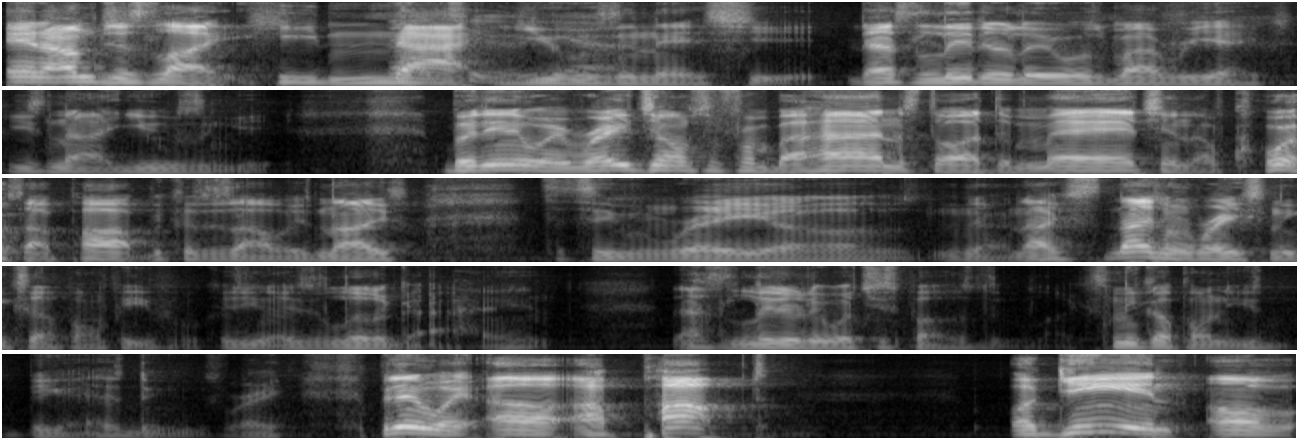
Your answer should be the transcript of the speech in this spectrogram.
and I'm just like, he not too, yeah. using that shit. That's literally was my reaction. He's not using it. But anyway, Rey jumps in from behind to start the match, and of course I pop because it's always nice to see when Rey, uh, you know, nice, nice when Rey sneaks up on people because you know he's a little guy, and that's literally what you're supposed to do, like sneak up on these big ass dudes, right? But anyway, uh, I popped again uh,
